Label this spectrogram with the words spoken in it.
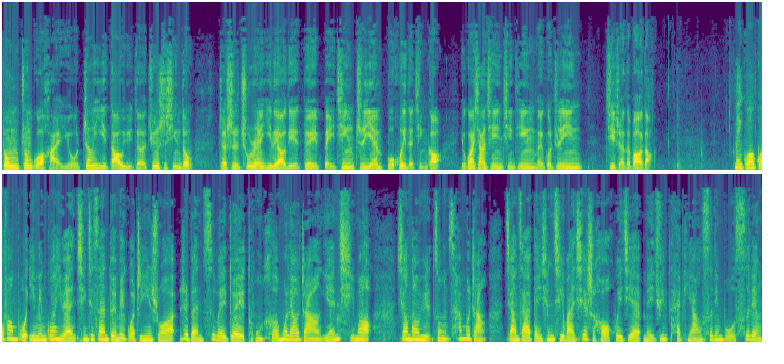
东中国海有争议岛屿的军事行动，这是出人意料的对北京直言不讳的警告。有关详情，请听美国之音记者的报道。美国国防部一名官员星期三对美国之音说，日本自卫队统合幕僚长岩崎茂。相当于总参谋长将在本星期晚些时候会见美军太平洋司令部司令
